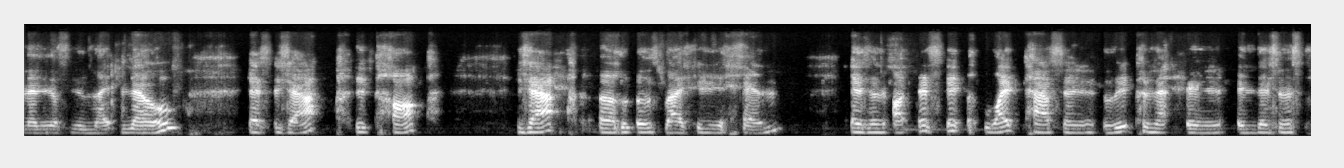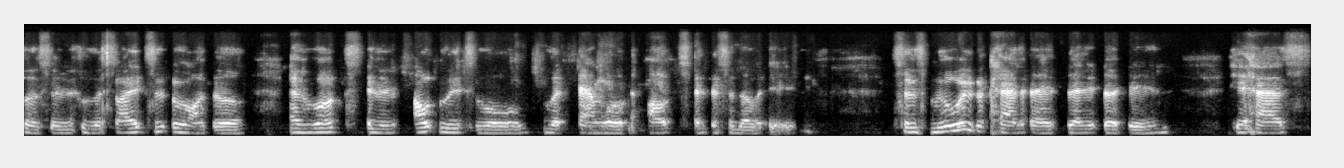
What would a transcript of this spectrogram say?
many of you might know, is Jacques Jack, uh, who goes by he, him, is an autistic, white passing, reconnecting indigenous person who resides in Toronto and works in an outreach role with Tangled Arts and Disability. Since moving to Canada in 2013, he has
